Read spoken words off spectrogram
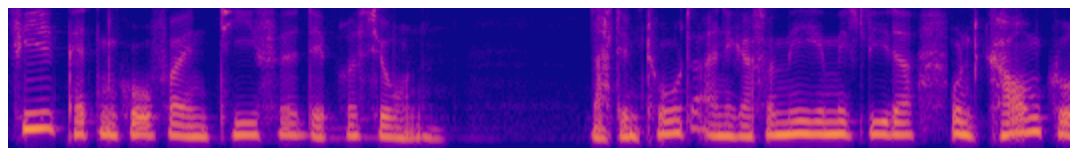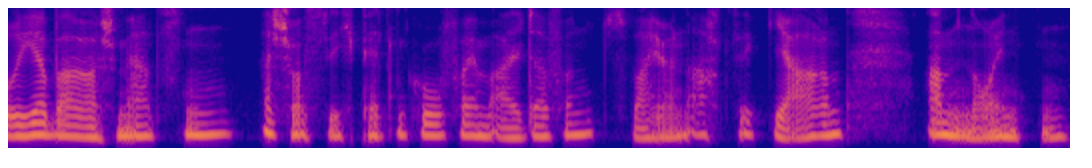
fiel Pettenkofer in tiefe Depressionen. Nach dem Tod einiger Familienmitglieder und kaum kurierbarer Schmerzen erschoss sich Pettenkofer im Alter von 82 Jahren am 9.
